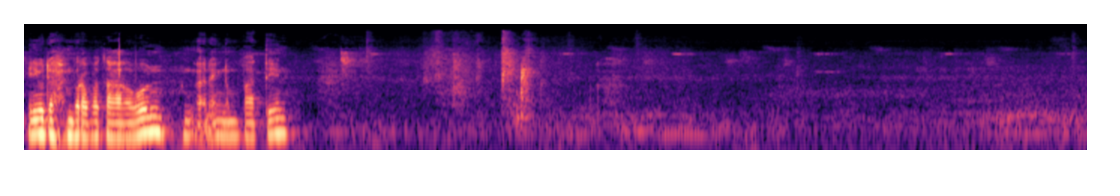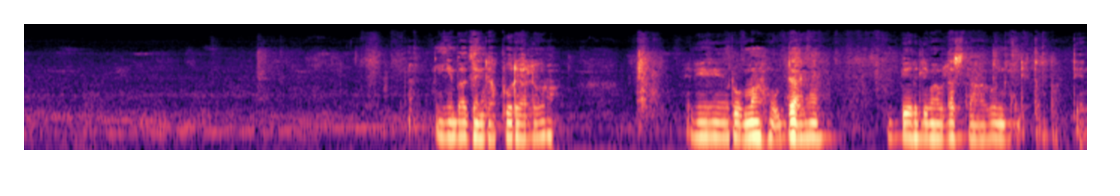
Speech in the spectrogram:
Ini udah berapa tahun nggak ada yang nempatin. Ini bagian dapur ya lur. Ini rumah udah hampir 15 tahun gak ditempatin.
